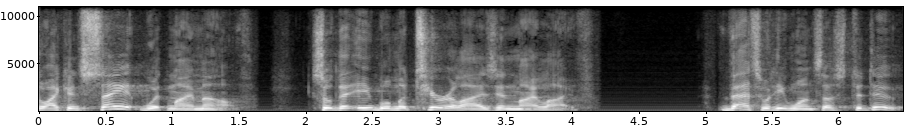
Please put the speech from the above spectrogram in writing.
So I can say it with my mouth so that it will materialize in my life. That's what he wants us to do.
